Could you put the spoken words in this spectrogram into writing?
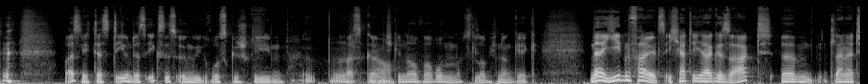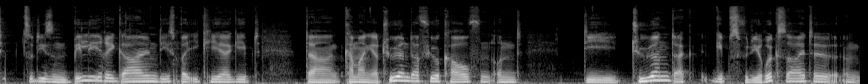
Weiß nicht, das D und das X ist irgendwie groß geschrieben. Weiß gar Ja. nicht genau warum. Das ist, glaube ich, nur ein Gag. Na, jedenfalls, ich hatte ja gesagt, ähm, ein kleiner Tipp zu diesen Billigregalen, die es bei Ikea gibt. Da kann man ja Türen dafür kaufen und die Türen, da gibt's für die Rückseite, ähm,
